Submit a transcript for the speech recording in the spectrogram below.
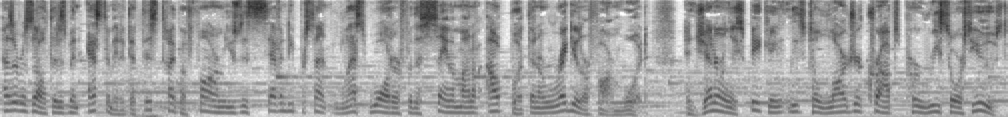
As a result, it has been estimated that this type of farm uses 70% less water for the same amount of output than a regular farm would, and generally speaking, leads to larger crops per resource used.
